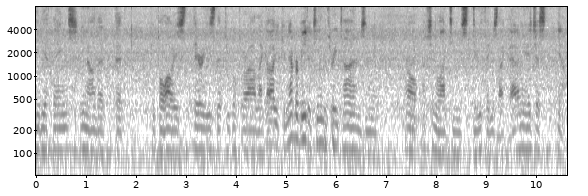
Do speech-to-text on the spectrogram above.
media things, you know, that, that people always, theories that people throw out, like, oh, you can never beat a team three times. And, you, well, I've seen a lot of teams do things like that. I mean, it's just, you know,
